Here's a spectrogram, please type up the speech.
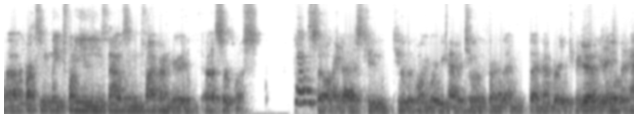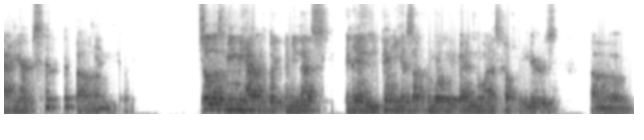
Uh, approximately twenty thousand five hundred uh surplus. So I got us to, to the point where we have a two in front of that, that number, which makes me a little bit happier. Um. So it doesn't mean we have, like, I mean, that's, again, picking us up from where we've been in the last couple of years. Um,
